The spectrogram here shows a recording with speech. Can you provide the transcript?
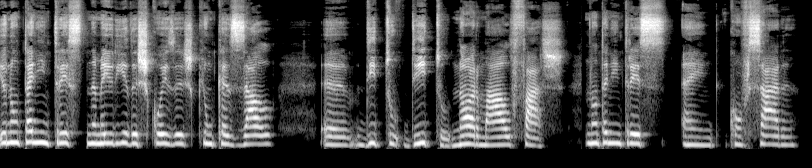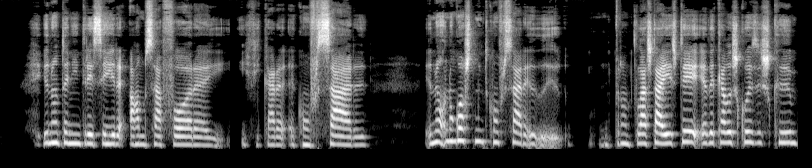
Eu não tenho interesse na maioria das coisas que um casal uh, dito, dito normal faz. Não tenho interesse em conversar, eu não tenho interesse em ir almoçar fora e, e ficar a, a, conversar. Eu não, não gosto muito de conversar. Pronto, lá está. Este é, é daquelas coisas que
